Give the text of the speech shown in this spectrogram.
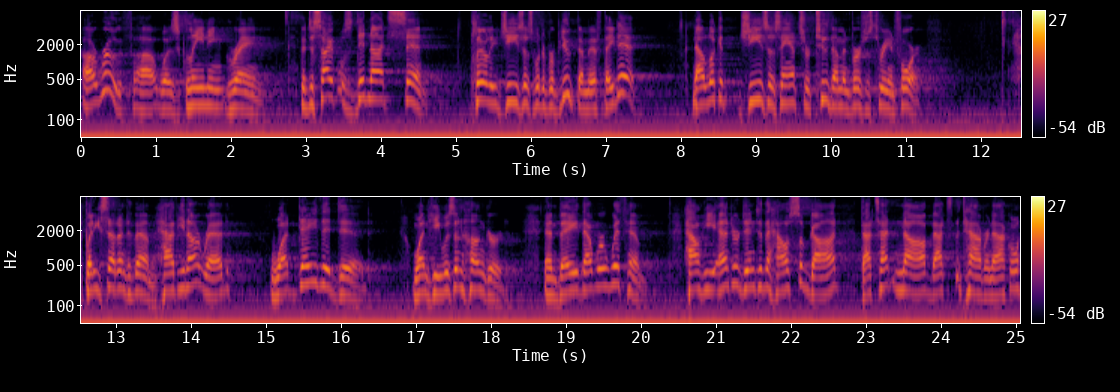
uh, Ruth uh, was gleaning grain. The disciples did not sin. Clearly, Jesus would have rebuked them if they did. Now, look at Jesus' answer to them in verses 3 and 4. But he said unto them, Have ye not read what David did when he was an hungered, and they that were with him? How he entered into the house of God, that's at Nob, that's the tabernacle,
